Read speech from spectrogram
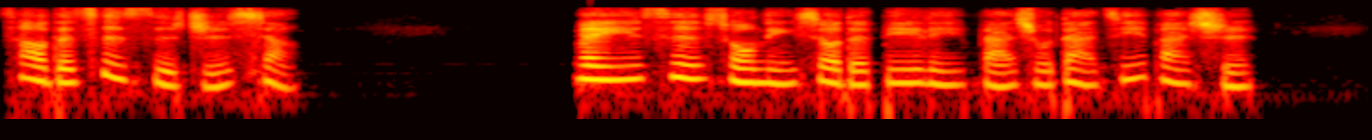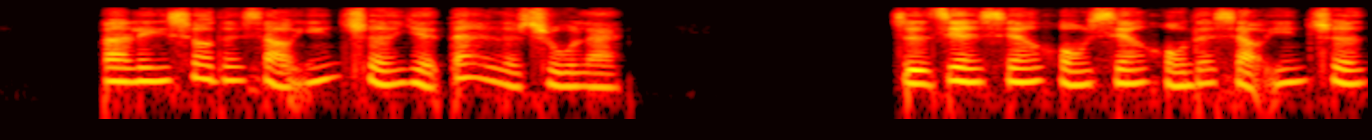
操得刺刺直响。每一次从灵秀的逼里拔出大鸡巴时，把灵秀的小阴唇也带了出来。只见鲜红鲜红的小樱唇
